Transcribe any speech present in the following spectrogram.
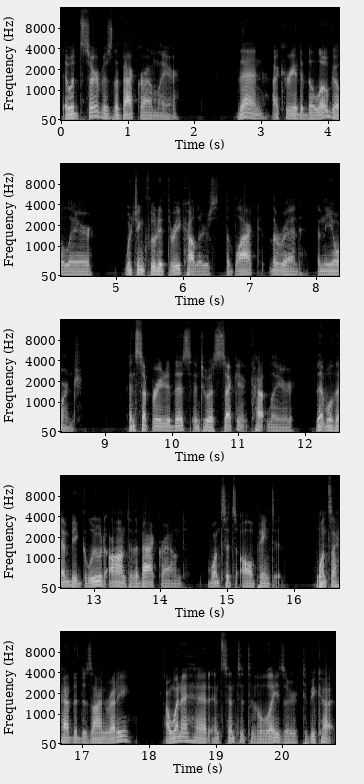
that would serve as the background layer. Then, I created the logo layer, which included three colors, the black, the red, and the orange, and separated this into a second cut layer that will then be glued on to the background once it's all painted. Once I had the design ready, I went ahead and sent it to the laser to be cut.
